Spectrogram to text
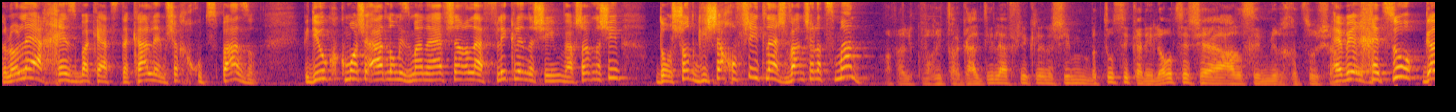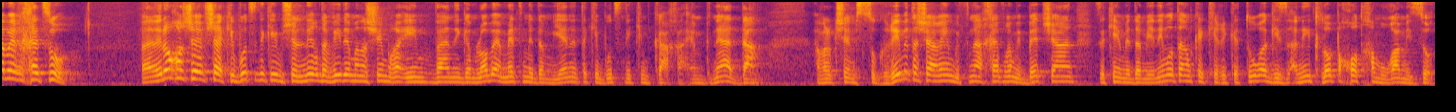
ולא להיאחז בה כהצדקה להמשך החוצפה הזאת. בדיוק כמו שעד לא מזמן היה אפשר להפליק לנשים, ועכשיו נשים דורשות גישה חופשית להשוון של עצמן. אבל כבר התרגלתי להפליק לנשים בטוסיק, אני לא רוצה שהערסים ירחצו שם. הם ירחצו, גם ירחצו. ואני לא חושב שהקיבוצניקים של ניר דוד הם אנשים רעים, ואני גם לא באמת מדמיין את הקיבוצניקים ככה, הם בני אדם. אבל כשהם סוגרים את השערים בפני החבר'ה מבית שאן, זה כי הם מדמיינים אותם כקריקטורה גזענית לא פחות חמורה מזאת.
